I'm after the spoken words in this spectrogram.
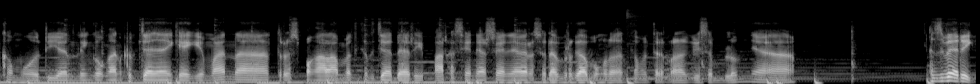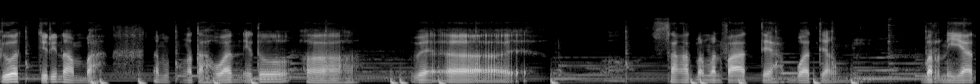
kemudian lingkungan kerjanya kayak gimana, terus pengalaman kerja dari para senior-senior yang sudah bergabung dengan Kementerian Luar Negeri sebelumnya. It's very good, jadi nambah nambah pengetahuan itu uh, uh, sangat bermanfaat ya buat yang berniat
